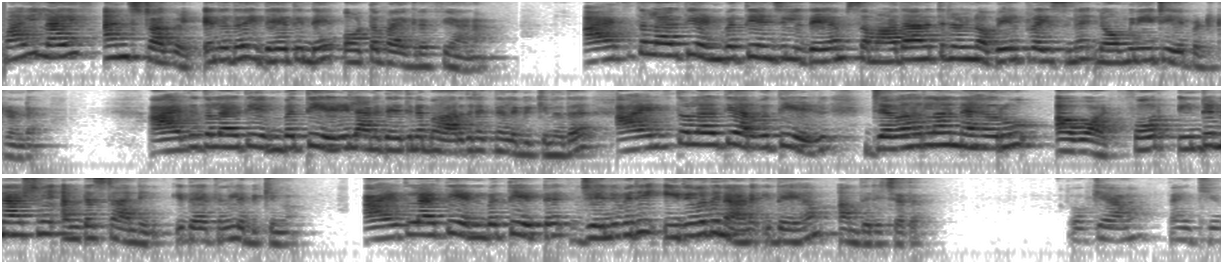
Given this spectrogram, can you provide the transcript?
മൈ ലൈഫ് ആൻഡ് സ്ട്രഗിൾ എന്നത് ഇദ്ദേഹത്തിന്റെ ഓട്ടോബയോഗ്രഫിയാണ്. ആയിരത്തി തൊള്ളായിരത്തി എൺപത്തി അഞ്ചിൽ ഇദ്ദേഹം സമാധാനത്തിനുള്ള നൊബേൽ പ്രൈസിന് നോമിനേറ്റ് ചെയ്യപ്പെട്ടിട്ടുണ്ട്. ആയിരത്തി തൊള്ളായിരത്തി എൺപത്തി ഏഴിലാണ് ഇദ്ദേഹത്തിന് ഭാരതരത്ന ലഭിക്കുന്നത്. ആയിരത്തി തൊള്ളായിരത്തി അറുപത്തി ഏഴിൽ Jawaharlal Nehru award for international understanding ഇദ്ദേഹത്തിന് ലഭിക്കുന്നു. ആയിരത്തി തൊള്ളായിരത്തി എൺപത്തി എട്ട് ജനുവരി ഇരുപതിനാണ് ഇദ്ദേഹം അന്തരിച്ചത്. ഓക്കെ ആണോ താങ്ക് യു.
